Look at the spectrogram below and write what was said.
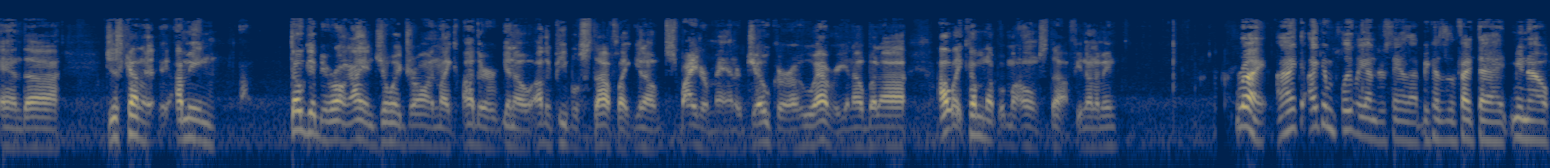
and uh, just kind of. I mean, don't get me wrong. I enjoy drawing like other, you know, other people's stuff, like you know, Spider Man or Joker or whoever. You know, but uh, I like coming up with my own stuff. You know what I mean? Right. I I completely understand that because of the fact that, you know,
